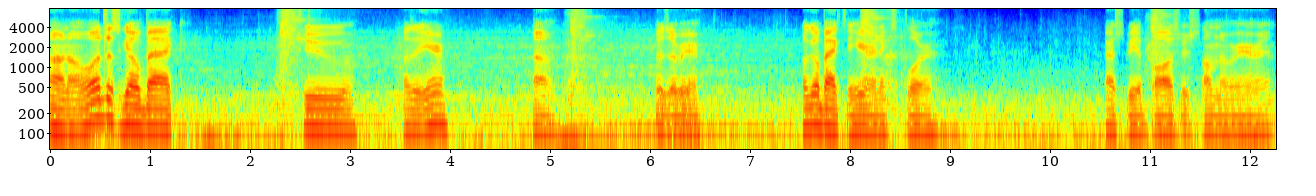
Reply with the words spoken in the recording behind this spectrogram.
I don't know. We'll just go back to. Was it here? No. It was over here. I'll go back to here and explore. There has to be a boss or something over here, right?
